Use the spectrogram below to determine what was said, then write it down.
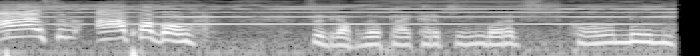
Ah, é o sinal. Ah, tá bom. Preciso ligar pro meu pai, cara. Eu preciso ir embora dessa escola, mano.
